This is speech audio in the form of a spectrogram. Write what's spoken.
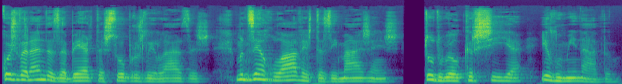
com as varandas abertas sobre os lilazes, me desenrolava estas imagens, todo ele crescia, iluminado.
